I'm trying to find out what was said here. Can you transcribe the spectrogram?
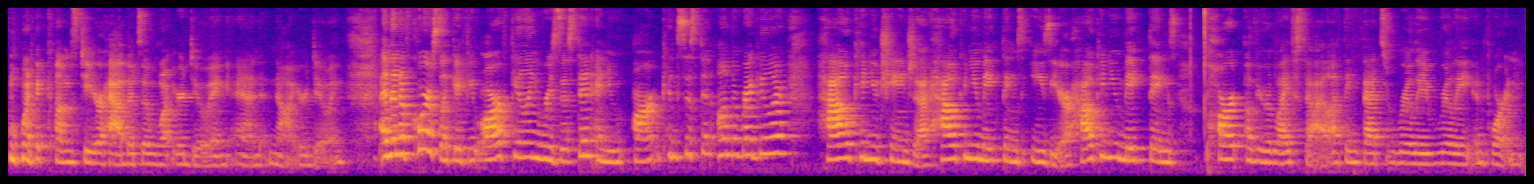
when it comes to your habits and what you're doing and not you're doing. And then of course, like if you are feeling resistant and you aren't consistent on the regular, how can you change that? How can you make things easier? How can you make things part of your lifestyle? I think that's really, really important.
